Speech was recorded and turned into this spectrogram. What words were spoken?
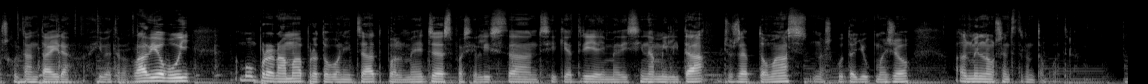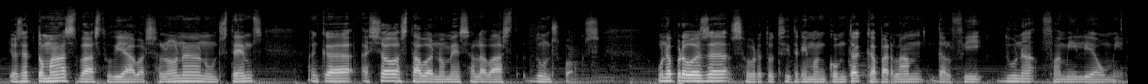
Escoltant Aire a IB3 Ràdio, avui amb un programa protagonitzat pel metge especialista en psiquiatria i medicina militar Josep Tomàs, nascut a Llucmajor el 1934. Josep Tomàs va estudiar a Barcelona en uns temps en què això estava només a l'abast d'uns pocs. Una proesa, sobretot si tenim en compte que parlam del fi d'una família humil.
